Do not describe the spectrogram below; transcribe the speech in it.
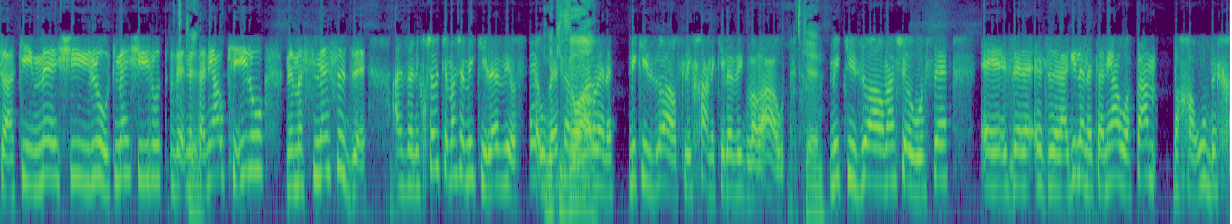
צועקים משילות, משילות, כן. ונתניהו כאילו ממסמס את זה. אז אני חושבת שמה שמיקי לוי עושה, הוא בעצם זוהר. אומר לנת... מיקי זוהר, סליחה, מיקי לוי כבר אאוט. כן. מיקי זוהר, מה שהוא עושה, אה, זה, זה להגיד לנתניהו, הפעם בחרו בך,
